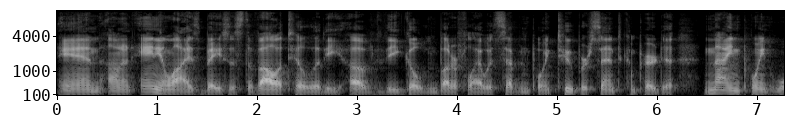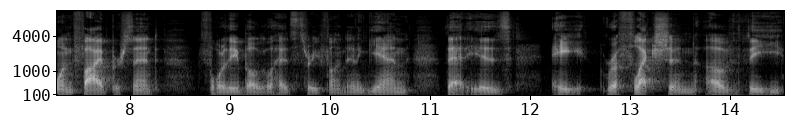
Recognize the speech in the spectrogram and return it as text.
And on an annualized basis, the volatility of the Golden Butterfly was 7.2% compared to 9.15% for the Bogleheads 3 fund. And again, that is a reflection of the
